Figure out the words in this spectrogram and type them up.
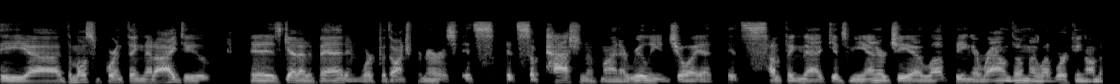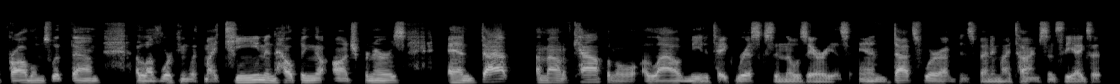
the uh, the most important thing that I do is get out of bed and work with entrepreneurs. It's it's a passion of mine. I really enjoy it. It's something that gives me energy. I love being around them. I love working on the problems with them. I love working with my team and helping the entrepreneurs. And that amount of capital allowed me to take risks in those areas. And that's where I've been spending my time since the exit.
